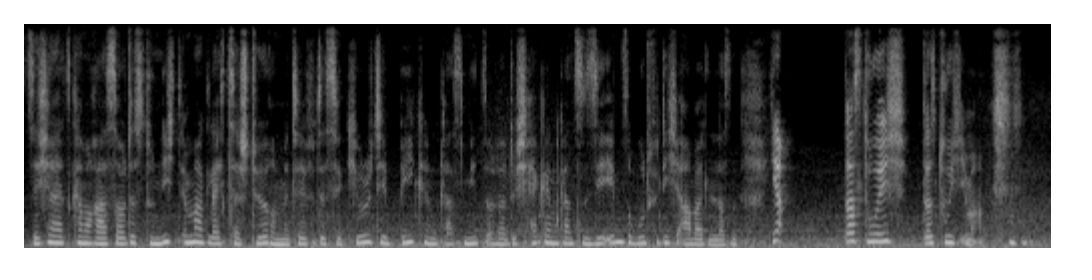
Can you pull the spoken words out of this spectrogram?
Sicherheitskameras solltest du nicht immer gleich zerstören. Mithilfe des Security Beacon Plasmids oder durch Hacken kannst du sie ebenso gut für dich arbeiten lassen. Ja, das tue ich. Das tue ich immer.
